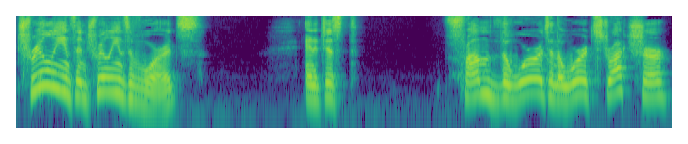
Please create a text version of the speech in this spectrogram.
trillions and trillions of words and it just, from the words and the word structure,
